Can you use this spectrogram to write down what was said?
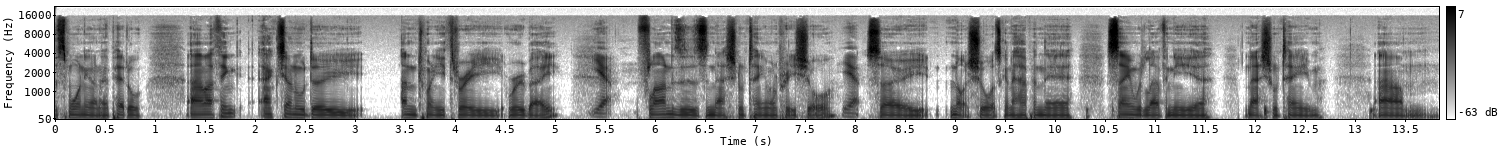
this morning on our pedal. Um, I think Axeon will do under 23 Roubaix. Yeah, Flanders is a national team, I'm pretty sure. yeah. So not sure what's going to happen there. Same with l'Avenir, national team. Um,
